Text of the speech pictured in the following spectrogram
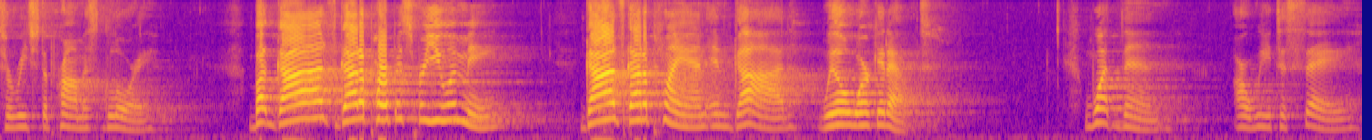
to reach the promised glory. But God's got a purpose for you and me. God's got a plan, and God will work it out. What then are we to say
